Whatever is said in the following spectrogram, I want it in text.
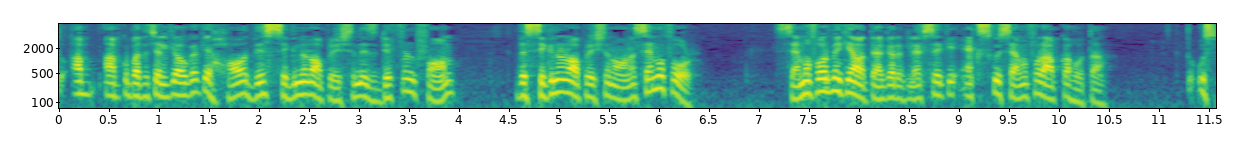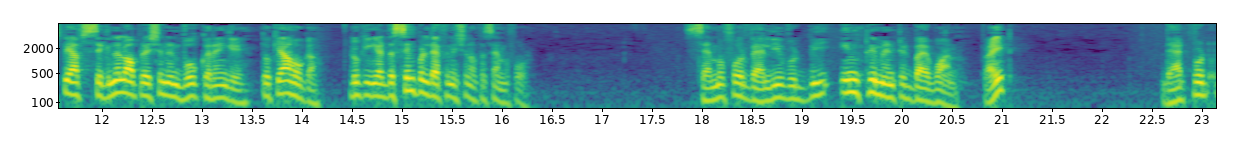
تو اب آپ کو پتا چل گیا ہوگا کہ how this signal operation is different from the signal operation on a semaphore semaphore میں کیا ہوتا ہے؟ اگر لیٹ سے کہ ایکس کو سیموفور آپ کا ہوتا، تو اس پہ آپ سگنل آپریشن ان کریں گے، تو کیا ہوگا؟ Looking at the simple definition of a semaphore semaphore value would be incremented by one right that would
